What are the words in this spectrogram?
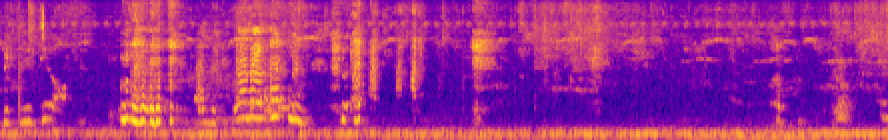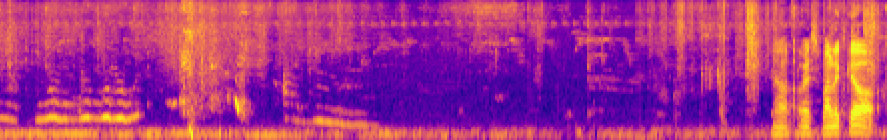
Di video. Aduh, aduh, aduh. Ya, wes balik yuk.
